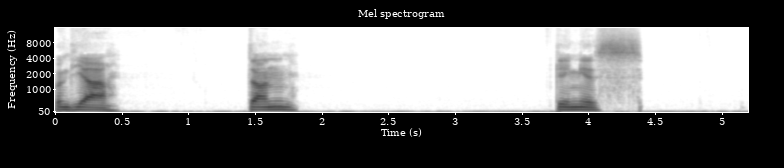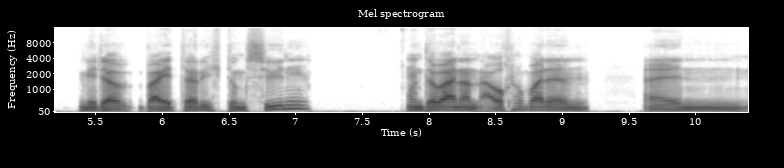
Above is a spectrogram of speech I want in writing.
Und ja, dann ging es wieder weiter Richtung Süden. Und da war dann auch nochmal ein, ein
